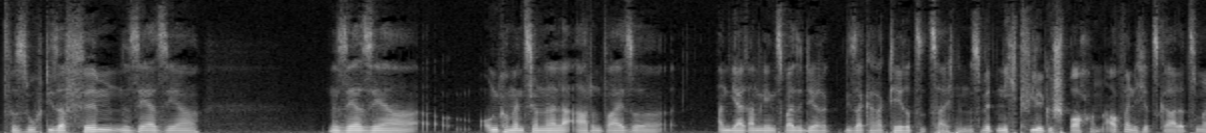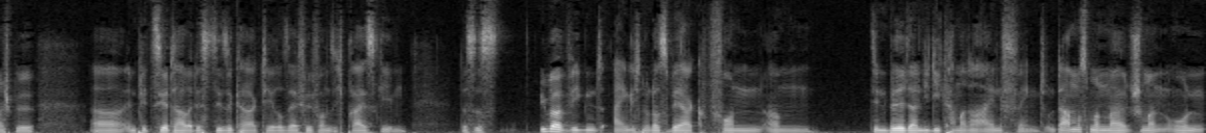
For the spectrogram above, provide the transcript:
versucht dieser Film eine sehr, sehr, eine sehr, sehr unkonventionelle Art und Weise an die Herangehensweise dieser Charaktere zu zeichnen. Es wird nicht viel gesprochen, auch wenn ich jetzt gerade zum Beispiel äh, impliziert habe, dass diese Charaktere sehr viel von sich preisgeben. Das ist überwiegend eigentlich nur das Werk von ähm, den Bildern, die die Kamera einfängt. Und da muss man mal schon mal einen hohen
